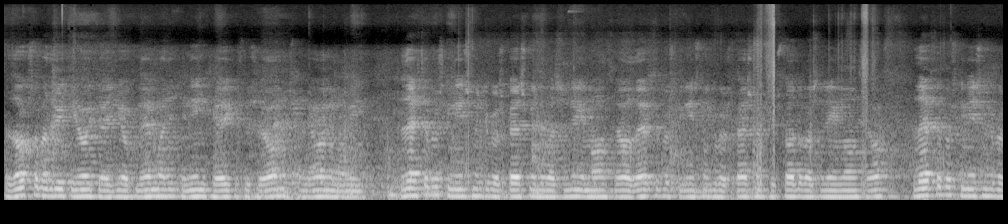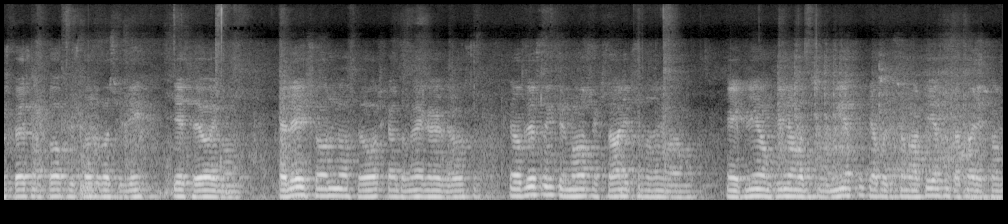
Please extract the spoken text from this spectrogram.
Δόξα Πατρί και Υιό και Αγίο Πνεύματι και νυν και έκει στους αιώνες των αιώνων. Αμήν. Δεύτερο προσκυνήσουμε και προσπέσουμε το Βασιλείο ημών Θεό. Δεύτερο προσκυνήσουμε και προσπέσουμε Χριστό το Βασιλείο ημών Θεό. Δεύτερο προσκυνήσουμε και προσπέσουμε αυτό Χριστό το Βασιλείο και Θεό ημών. Ελέης όλων ο Θεός κατά το μέγα ελεός του. Και ο οποίος είναι κυρμός εξάλληψε τον όνομά μου. Επιπλέον πριν από τη συνομία σου και από τη αμαρτία σου καθάριστον.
